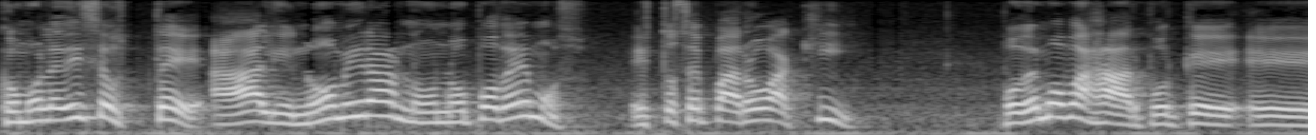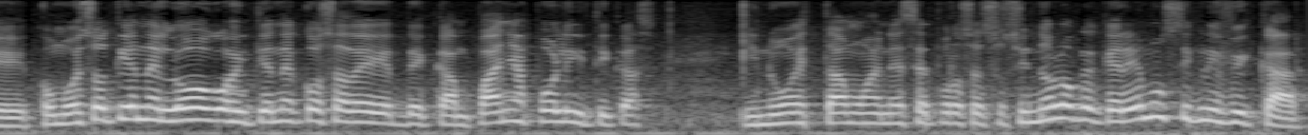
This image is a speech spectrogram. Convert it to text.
¿Cómo le dice usted a alguien, no, mira, no, no podemos, esto se paró aquí. Podemos bajar porque eh, como eso tiene logos y tiene cosas de, campañas políticas y no estamos en ese proceso, sino lo que queremos significar,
